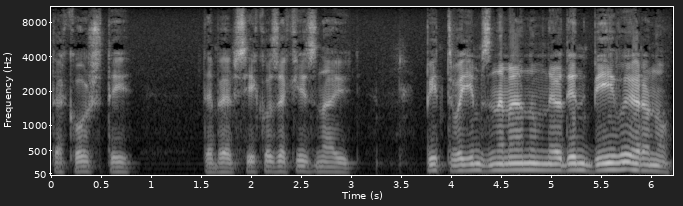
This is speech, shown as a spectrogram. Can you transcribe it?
Також ти, тебе всі козаки знають. Під твоїм знаменом не один бій виграно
